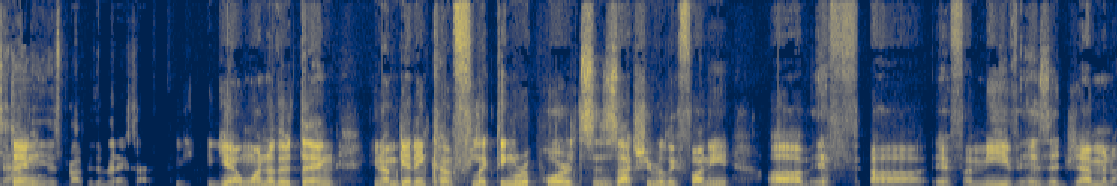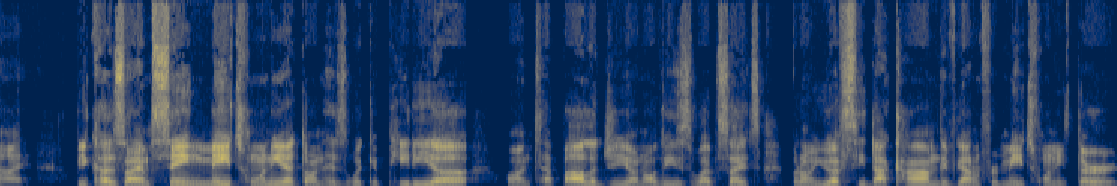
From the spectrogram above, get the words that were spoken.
thing is probably the betting side. Yeah, one other thing, you know, I'm getting conflicting reports. This is actually really funny. Um, if uh, if Emeev is a Gemini, because I am seeing May 20th on his Wikipedia, on Tapology, on all these websites, but on UFC.com, they've got him for May 23rd,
